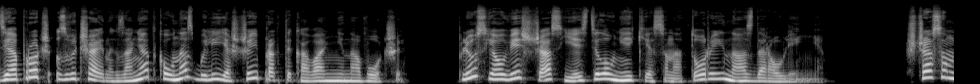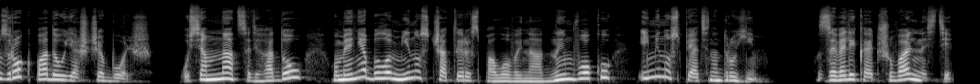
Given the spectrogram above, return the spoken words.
дзе апроч звычайных заняткаў у нас былі яшчэ і практыкаванні на вочы. Плюс я ўвесь час ездзіла ў нейкія санаторыі на аздараўленне. З часам зрок падаў яшчэ больш. У 17 гадоў у мяне было мінус 4 з паловай на адным воку і мінус 5 на другім. З-за вялікай адчувальнасці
